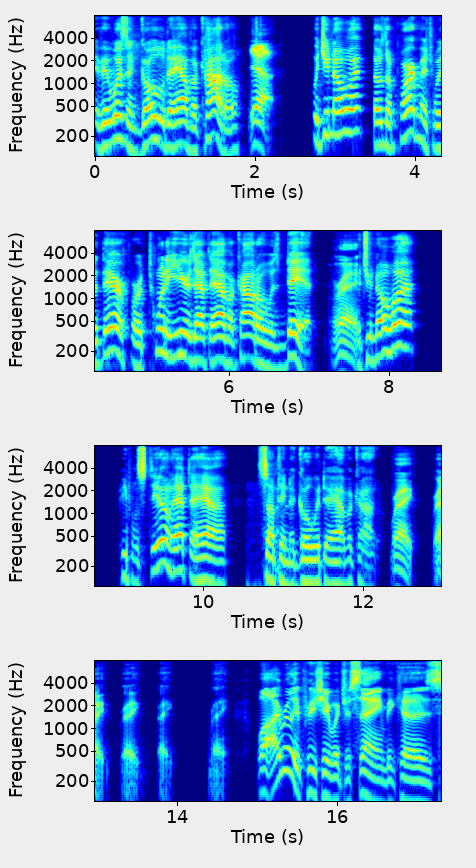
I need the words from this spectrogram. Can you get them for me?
If it wasn't gold or avocado, yeah. but you know what? Those apartments were there for 20 years after avocado was dead. Right. But you know what? People still had to have something to go with the avocado. Right, right, right, right, right. Well, I really appreciate what you're saying because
